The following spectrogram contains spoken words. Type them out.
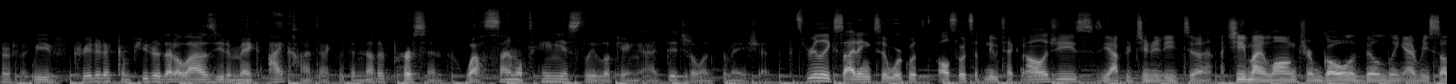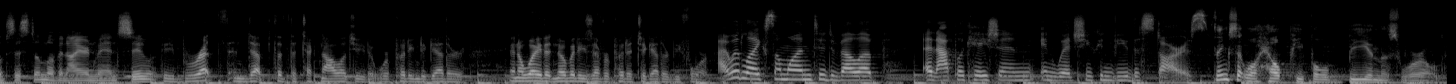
perfect. We've created a computer that allows you to make eye contact with another person while simultaneously looking at digital information. It's really exciting to work with all sorts of new technologies. The opportunity to achieve my long-term goal of building every subsystem of an Iron Man suit. The breadth and depth of the technology that we're putting together in a way that nobody's ever put it together before. I would like someone to develop an application in which you can view the stars. Things that will help people be in this world.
